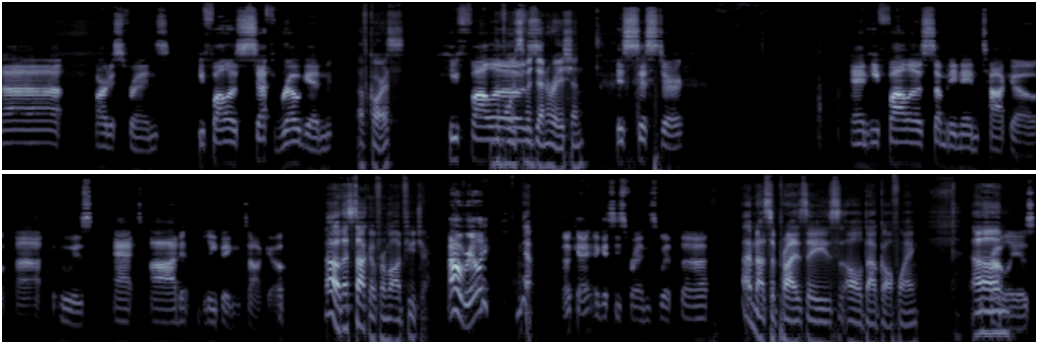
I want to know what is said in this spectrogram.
uh, artist friends. He follows Seth Rogen. Of course, He follows the voice of a generation. his sister. And he follows somebody named Taco, uh, who is at odd bleeping Taco. Oh, that's Taco from Odd Future. Oh, really? Yeah. Okay, I guess he's friends with. Uh, I'm not surprised that he's all about Golf Wang. Um, probably is.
